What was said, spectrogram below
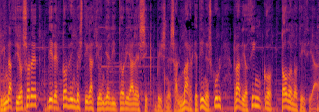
Ignacio Soret, director de investigación y editorial ESIC Business and Marketing School, Radio 5, Todo Noticias.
